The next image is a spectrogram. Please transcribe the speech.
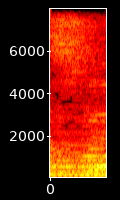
coração.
